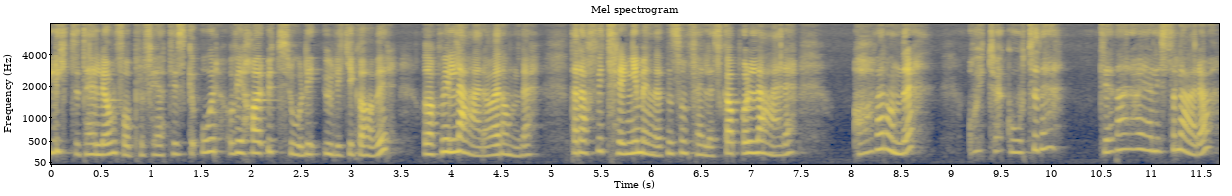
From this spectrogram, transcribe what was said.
lytte til Helligånd, få profetiske ord. Og vi har utrolig ulike gaver, og da kan vi lære av hverandre. Det er derfor vi trenger menigheten som fellesskap, å lære av hverandre. Oi, du er god til det. Det der har jeg lyst til å lære av.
